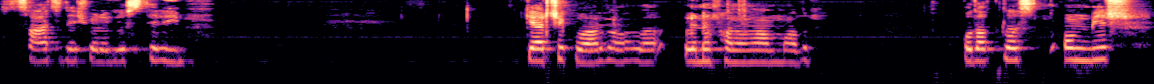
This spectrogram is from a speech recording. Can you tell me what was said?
Saati de şöyle göstereyim. Gerçek vardı valla. Öne falan almadım. Odaklasın. 11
